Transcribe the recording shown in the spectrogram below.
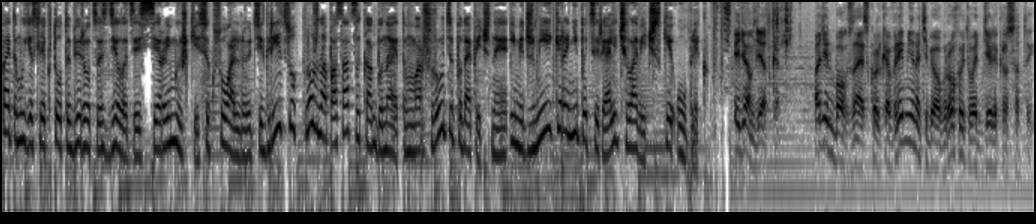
Поэтому, если кто-то берется сделать из серой мышки сексуальную тигрицу, нужно опасаться, как бы на этом маршруте подопечные имиджмейкера не потеряли человеческий облик. Идем, детка. Один бог знает, сколько времени на тебя угрохают в отделе красоты.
